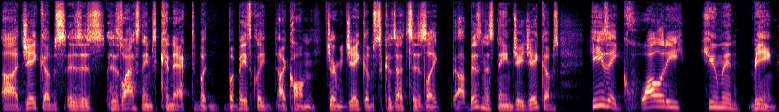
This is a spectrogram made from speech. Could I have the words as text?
uh, Jacobs is his his last name's Connect, but but basically I call him Jeremy Jacobs because that's his like uh, business name, Jay Jacobs. He's a quality human being.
